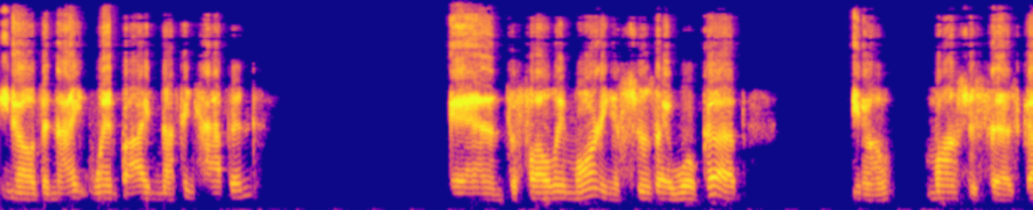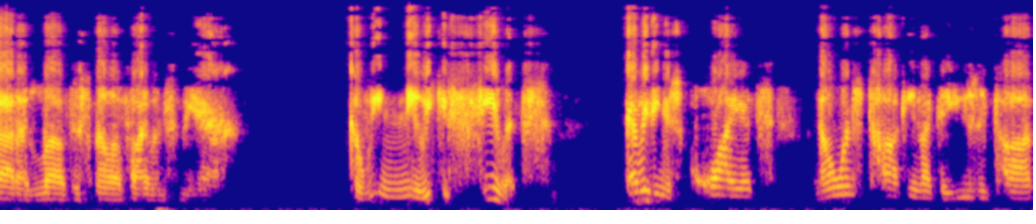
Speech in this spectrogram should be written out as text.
you know, the night went by, nothing happened. And the following morning, as soon as I woke up, you know, Monster says, God, I love the smell of violence in the air. Because we knew, we could feel it. Everything is quiet. No one's talking like they usually talk.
